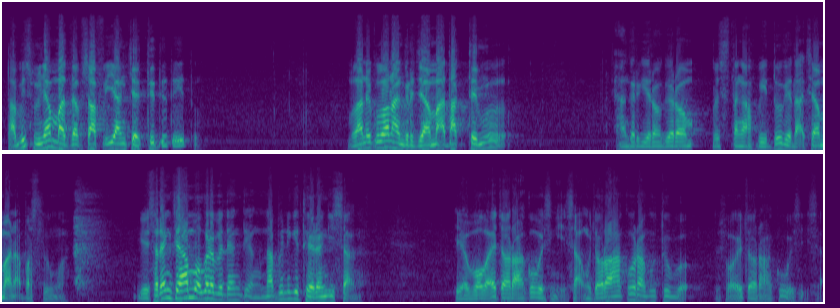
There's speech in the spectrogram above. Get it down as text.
Tapi sebenarnya madhab Syafi'i yang jadi itu itu. Mulane kula nangger jamak takdim angger kira-kira setengah pitu kita jamak nak pas lunga. Ya sering jamak kalau tiang-tiang, tapi ini dereng isa. Ya pokoknya cara aku wis ngisa, cara aku ora kudu mbok. Pokoke cara aku wis isa.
